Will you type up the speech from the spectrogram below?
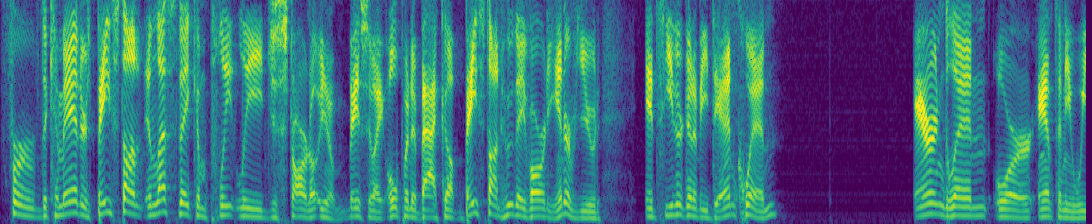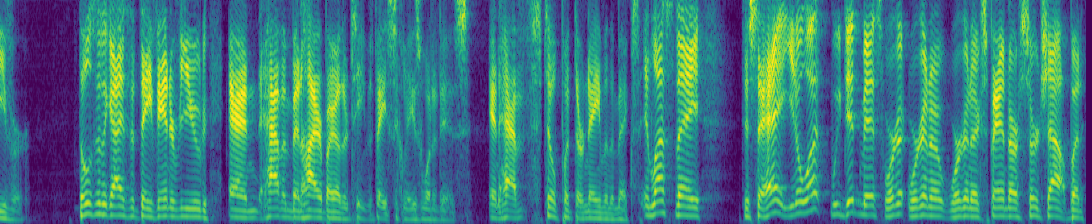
for the Commanders based on unless they completely just start you know basically like open it back up based on who they've already interviewed, it's either going to be Dan Quinn, Aaron Glenn, or Anthony Weaver. Those are the guys that they've interviewed and haven't been hired by other teams. Basically, is what it is, and have still put their name in the mix. Unless they just say, "Hey, you know what? We did miss. We're, we're gonna we're gonna expand our search out." But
